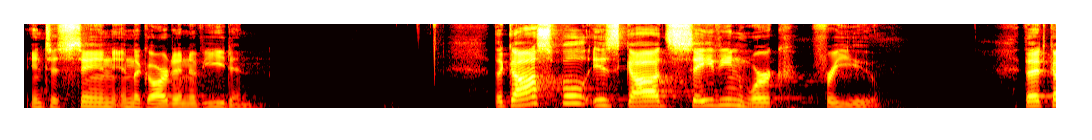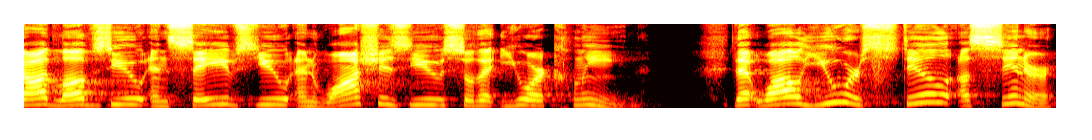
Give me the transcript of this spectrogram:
into sin in the Garden of Eden. The gospel is God's saving work for you. That God loves you and saves you and washes you so that you are clean that while you were still a sinner,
